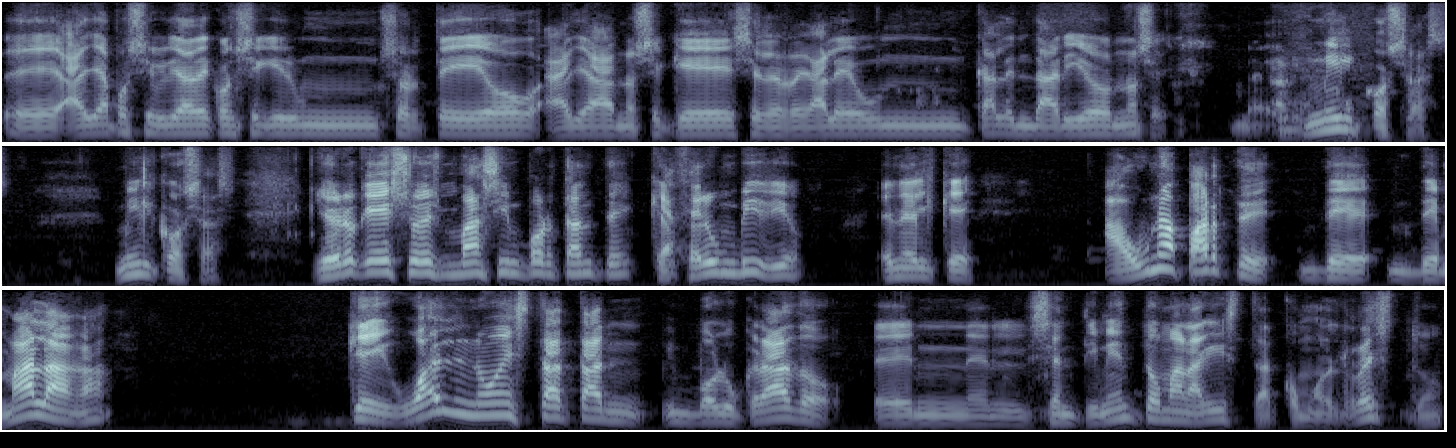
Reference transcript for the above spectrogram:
Eh, haya posibilidad de conseguir un sorteo, haya no sé qué, se le regale un calendario, no sé, mil cosas, mil cosas. Yo creo que eso es más importante que hacer un vídeo en el que a una parte de, de Málaga, que igual no está tan involucrado en el sentimiento malaguista como el resto,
